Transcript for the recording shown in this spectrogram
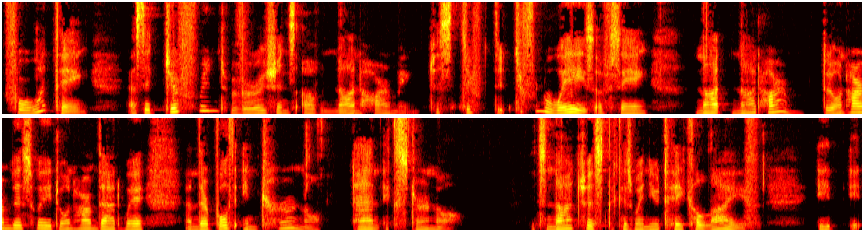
for one thing, as the different versions of non-harming, just diff- different ways of saying not, not harm. Don't harm this way, don't harm that way. And they're both internal and external. It's not just because when you take a life, it, it,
